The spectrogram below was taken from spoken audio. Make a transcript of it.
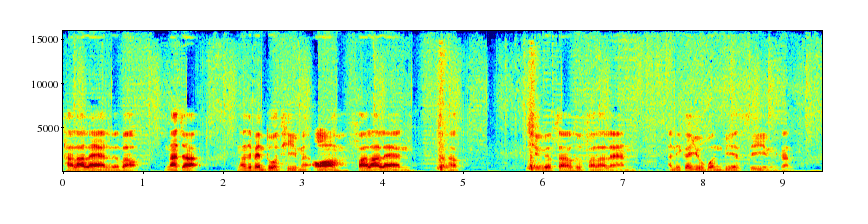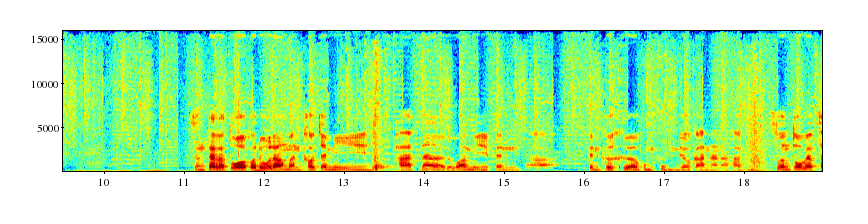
ทาร่าแลนด์หรือเปล่า น่าจะน่าจะเป็นตัวทีมอ๋อฟาร่าแลนด์นะครับ ชื่อเว็บไซต์ก็คือฟาร่าแลนด์อันนี้ก็อยู่บน BSC เหมือนกัน ซึ่งแต่ละตัวก็ดูแล้วเหมือนเขาจะมีพาร์ทเนอร์หรือว่ามีเป็นอ่าเป็นเครือเครือกลุ่มๆเดียวกันนะครับ ส่วนตัวเว็บไซ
